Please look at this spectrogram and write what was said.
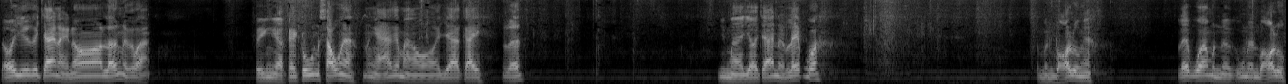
Đối với cái trái này nó lớn rồi các bạn. Tuy là cái cú nó xấu ha, nó ngã cái màu da cây, nó lớn. Nhưng mà do trái này lép quá. Mình bỏ luôn nha. Lép quá mình cũng nên bỏ luôn.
